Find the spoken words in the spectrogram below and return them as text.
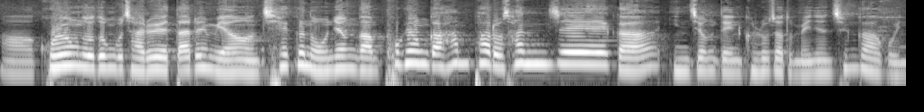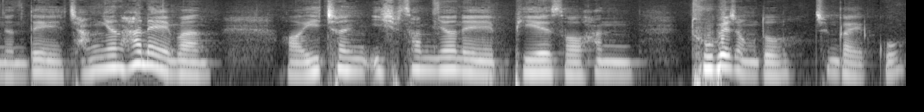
어, 고용노동부 자료에 따르면 최근 5년간 폭염과 한파로 산재가 인정된 근로자도 매년 증가하고 있는데 작년 한 해에만 어, 2023년에 비해서 한 두 배 정도 증가했고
